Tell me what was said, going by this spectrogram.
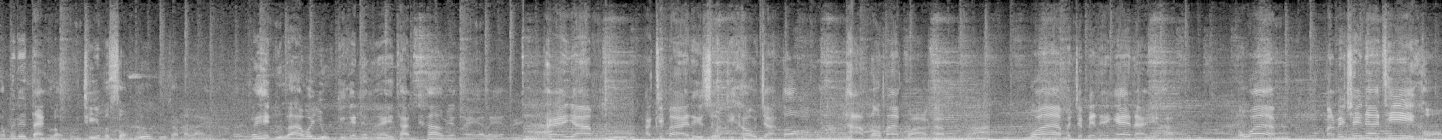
ก็ไม่ได้แต่งหรอกบางทีมาส่งรูปหรือทำอะไร ก็เห็นอยู่แล้วว่าอยู่กินกันยังไงทานข้าวยังไงอะไรยังไงพยายามอธิบายในส่วนที่เขาจะต้องถามเรามากกว่าครับ ว่ามันจะเป็นในแง่ไหนครับ เพราะว่ามันไม่ใช่หน้าที่ของ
